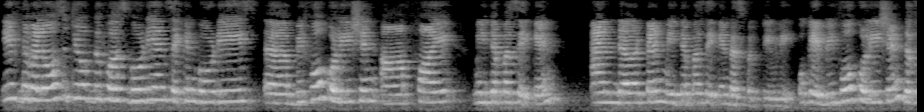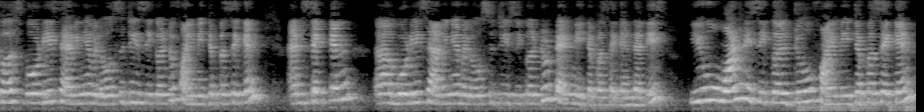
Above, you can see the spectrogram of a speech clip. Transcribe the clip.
If the velocity of the first body and second body is uh, before collision are 5 meter per second and uh, 10 meter per second respectively. Okay, before collision, the first body is having a velocity is equal to 5 meter per second and second uh, body is having a velocity is equal to 10 meter per second. That is u1 is equal to 5 meter per second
